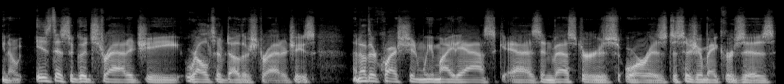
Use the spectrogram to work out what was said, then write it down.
you know, is this a good strategy relative to other strategies? Another question we might ask as investors or as decision makers is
